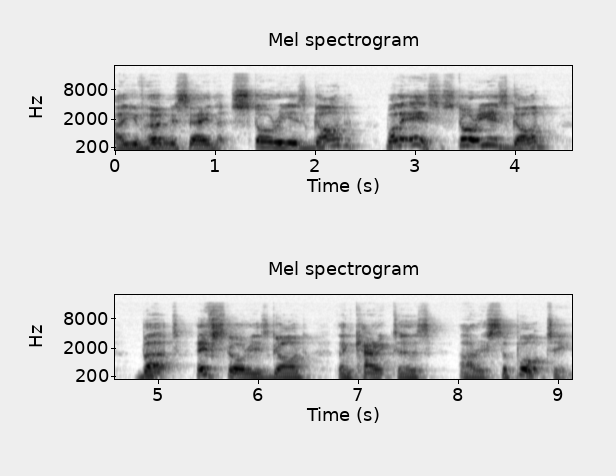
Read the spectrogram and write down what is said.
Uh, you've heard me say that story is God. Well, it is. Story is God. But if story is God, then characters are his support team.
